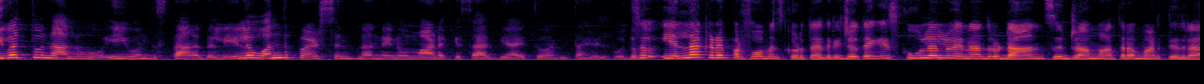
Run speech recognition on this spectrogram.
ಇವತ್ತು ನಾನು ಈ ಒಂದು ಸ್ಥಾನದಲ್ಲಿ ಎಲ್ಲೋ ಒಂದು ಪರ್ಸೆಂಟ್ ನಾನೇನೋ ಮಾಡಕ್ಕೆ ಸಾಧ್ಯ ಆಯ್ತು ಅಂತ ಹೇಳ್ಬೋದು. ಸೊ ಎಲ್ಲಾ ಕಡೆ ಪರ್ಫಾರ್ಮೆನ್ಸ್ ಕೊಡ್ತಾ ಇದ್ರಿ. ಜೊತೆಗೆ ಸ್ಕೂಲಲ್ಲೂ ಏನಾದ್ರು ಡಾನ್ಸ್ ಡ್ರಾಮಾ ತರ ಮಾಡ್ತಿದ್ರಾ?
